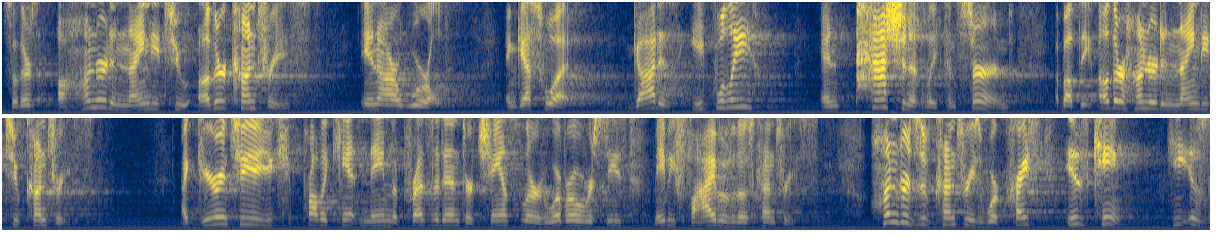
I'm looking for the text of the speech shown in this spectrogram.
So there's 192 other countries in our world. And guess what? God is equally and passionately concerned about the other 192 countries. I guarantee you, you probably can't name the president or chancellor or whoever oversees maybe five of those countries. Hundreds of countries where Christ is king. He is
